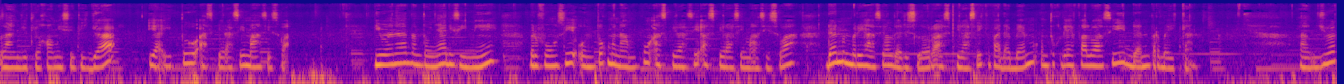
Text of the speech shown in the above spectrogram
Lanjut ke komisi 3 yaitu aspirasi mahasiswa. Di mana tentunya di sini berfungsi untuk menampung aspirasi-aspirasi mahasiswa dan memberi hasil dari seluruh aspirasi kepada BEM untuk dievaluasi dan perbaikan. Lanjut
